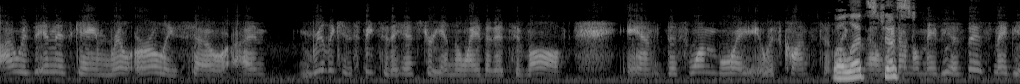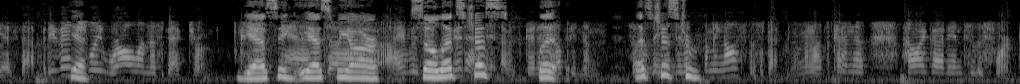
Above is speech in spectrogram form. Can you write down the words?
I was in this game real early, so I'm really can speak to the history and the way that it's evolved. And this one boy, it was constantly. Well, let's well, just. We don't know, maybe as this, maybe as that. But eventually, yeah. we're all on the spectrum. Yes, and, yes, we uh, are. so let's just let, so let's just coming off the spectrum, and that's kind of how I got into this work.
